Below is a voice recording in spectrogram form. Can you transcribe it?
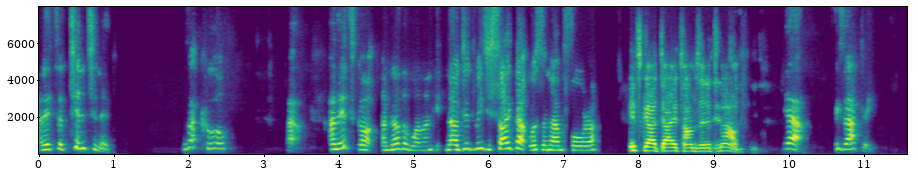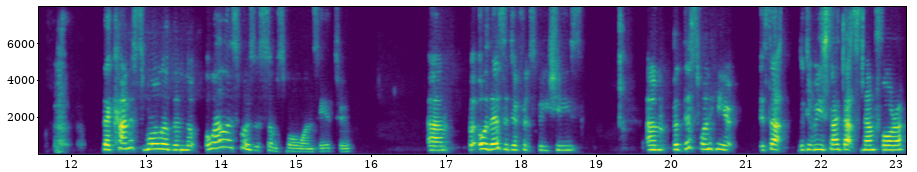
and it's a tintinnid. Is that cool? and it's got another one on here. Now, did we decide that was an amphora? It's got diatoms in its mouth. Yeah, exactly. They're kind of smaller than the, well, I suppose there's some small ones here too. Um, but oh, there's a different species. Um, but this one here, is that, did we decide that's an amphora?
